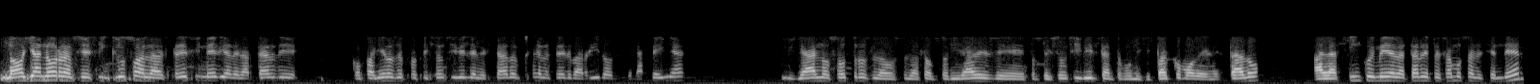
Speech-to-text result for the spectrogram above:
No, ya no, Ramsés, incluso a las tres y media de la tarde, compañeros de Protección Civil del Estado empiezan a hacer barrido desde la peña y ya nosotros, los, las autoridades de Protección Civil, tanto municipal como del Estado, a las cinco y media de la tarde empezamos a descender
